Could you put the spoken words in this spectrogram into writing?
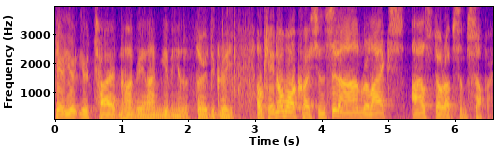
here, you're, you're tired and hungry, and I'm giving you the third degree. Okay, no more questions. Sit down, relax. I'll stir up some supper.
